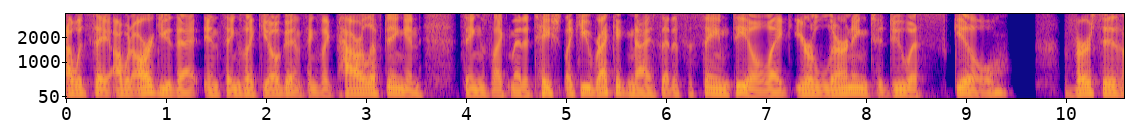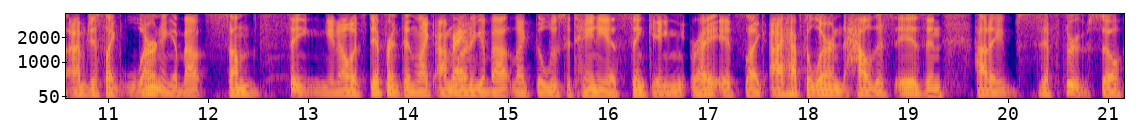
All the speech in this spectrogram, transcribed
I would say I would argue that in things like yoga and things like powerlifting and things like meditation, like you recognize that it's the same deal. Like you're learning to do a skill versus I'm just like learning about something, you know, it's different than like I'm Right. learning about like the Lusitania sinking, right? It's like I have to learn how this is and how to sift through. So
